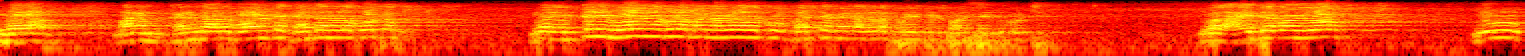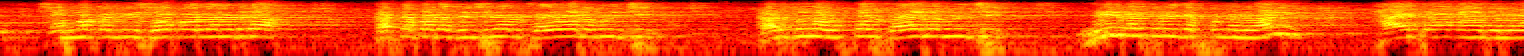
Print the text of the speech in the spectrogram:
ఇవాళ మనం కరీంనగర్ పోవాలంటే గంటలలో పోతాం. ఇవాళ ఎక్కడికి పోవాలన్నా కూడా మన నగరాలకు గంట గంటలలో పోయేటువంటి పరిస్థితి ఎందుకు వచ్చింది? ఇవాళ హైదరాబాద్లో నువ్వు సొమ్మకండి సోకోళ్ళు అన్నట్టుగా కట్టపడ్డ తెలిసిన ఫ్లైఓవర్ల గురించి కడుతున్న ఉప్పల్ ఫ్లైఓవర్ల గురించి మీరు కడుతున్నారని చెప్పుకున్నాను కానీ హైదరాబాద్లో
